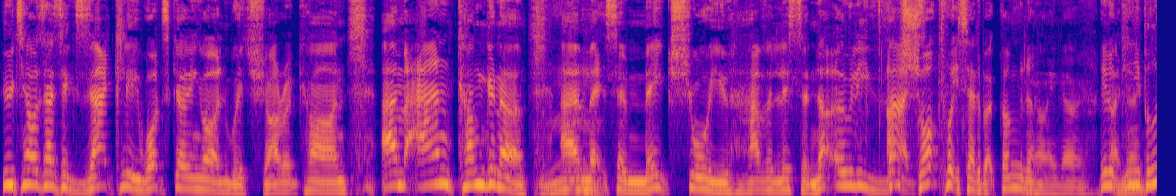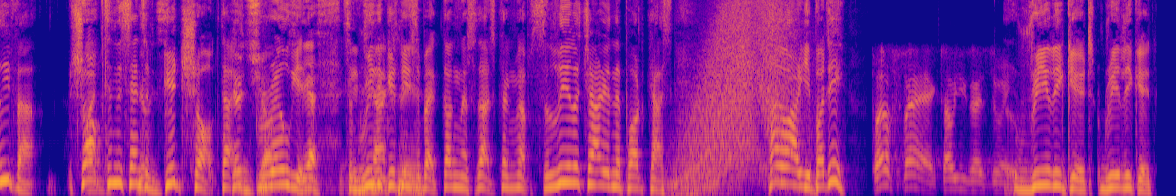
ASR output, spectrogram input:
who tells us exactly what's going on with Shah Rukh Khan um, and Kangana. Hmm. Um, so make sure you have a listen. Not only that, I'm shocked what you said about Kangana. No, I know, You know, I can know. you believe that? Shocked in the sense of good shock. That is Good shock, brilliant. yes, Some really good news about Kangana, so that's coming up. Salil Acharya in the podcast. How are you, buddy? Perfect. How are you guys doing? Really good, really good.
